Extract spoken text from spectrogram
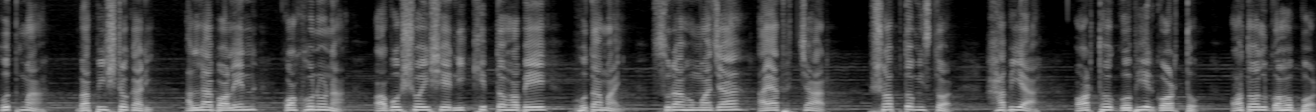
হুতমা বা পিষ্টকারী। আল্লাহ বলেন, কখনো না, অবশ্যই সে নিক্ষিপ্ত হবে হুতামাই সুরা হুমাজা, আয়াত চার। সপ্তম স্তর, হাবিয়া, অর্থ গভীর গর্ত, অতল গহব্বর।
